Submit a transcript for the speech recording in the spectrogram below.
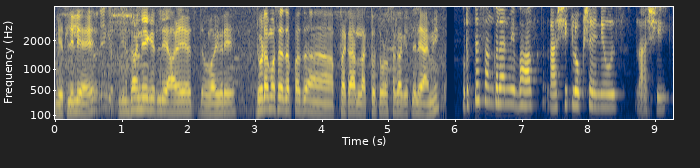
घेतलेली आहे. धने घेतले हळद वगैरे. जोडा मसाल्याचा पद प्रकार लागतो तेवढं सगळं घेतलेलं आहे आम्ही. वृत्तसंकलन विभाग नाशिक लोकशाही न्यूज नाशिक.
